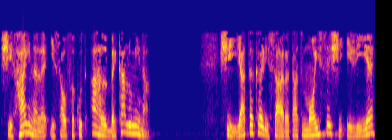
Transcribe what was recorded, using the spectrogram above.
și hainele i s-au făcut albe ca lumina. Și iată că li s-a arătat Moise și Ilie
